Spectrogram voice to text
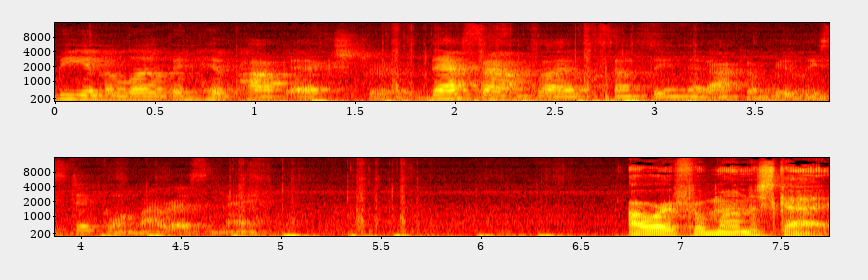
Being a love and hip hop extra. That sounds like something that I can really stick on my resume. I work for Mona Scott.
